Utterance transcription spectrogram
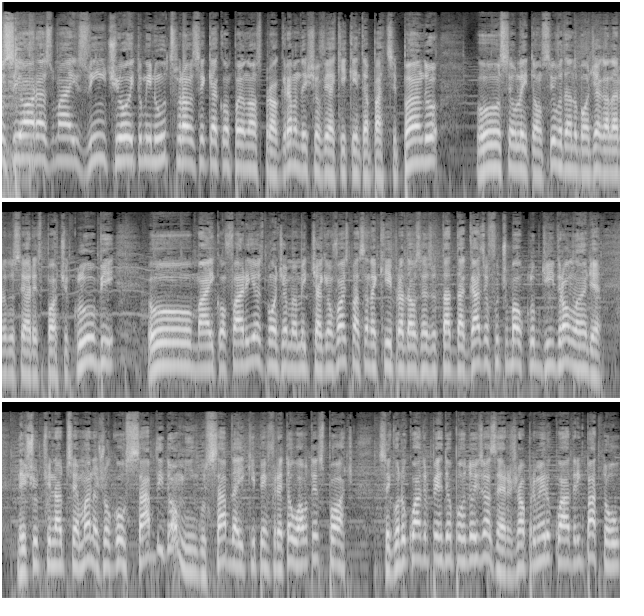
11 horas mais 28 minutos para você que acompanha o nosso programa. Deixa eu ver aqui quem está participando. O seu Leitão Silva dando bom dia, galera do Ceará Esporte Clube. O Maicon Farias, bom dia, meu amigo Thiaguinho Voz, passando aqui para dar os resultados da Gaza Futebol Clube de Hidrolândia. Neste último final de semana, jogou sábado e domingo. Sábado, a equipe enfrentou o Alto Esporte. Segundo quadro, perdeu por 2 a 0 Já o primeiro quadro empatou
